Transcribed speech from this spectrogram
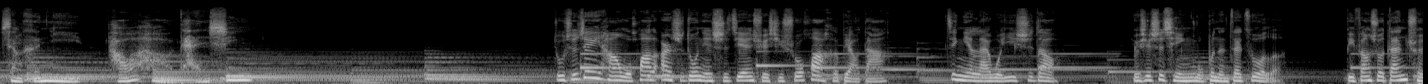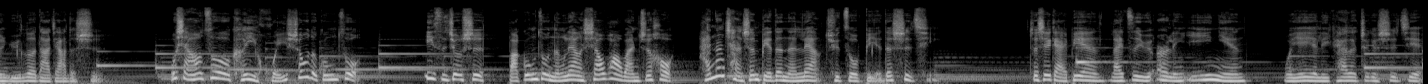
想和你好好谈心。主持这一行，我花了二十多年时间学习说话和表达。近年来，我意识到有些事情我不能再做了，比方说单纯娱乐大家的事。我想要做可以回收的工作，意思就是把工作能量消化完之后，还能产生别的能量去做别的事情。这些改变来自于二零一一年，我爷爷离开了这个世界。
